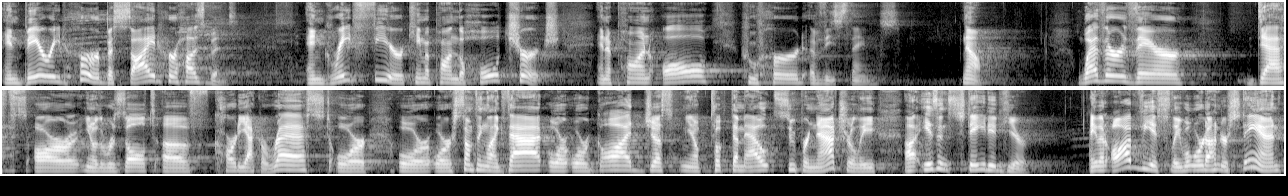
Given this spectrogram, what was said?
and buried her beside her husband. And great fear came upon the whole church and upon all who heard of these things. Now, whether they're deaths are you know, the result of cardiac arrest or, or, or something like that, or, or God just you know, took them out supernaturally, uh, isn't stated here. But obviously, what we're to understand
